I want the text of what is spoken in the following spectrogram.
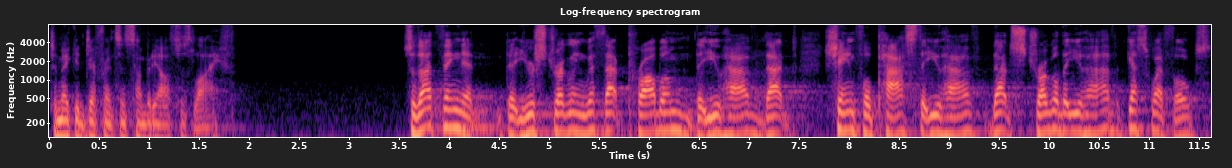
to make a difference in somebody else's life. So, that thing that, that you're struggling with, that problem that you have, that shameful past that you have, that struggle that you have, guess what, folks?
